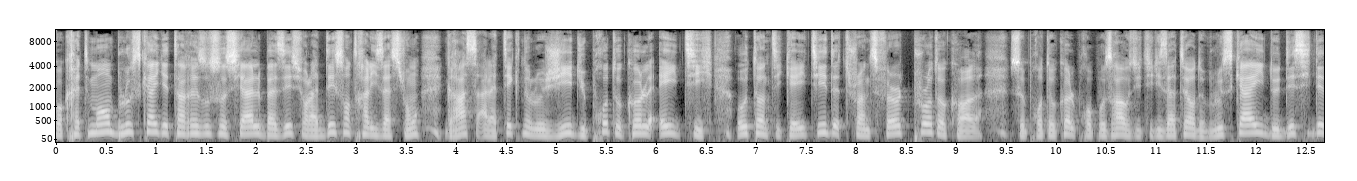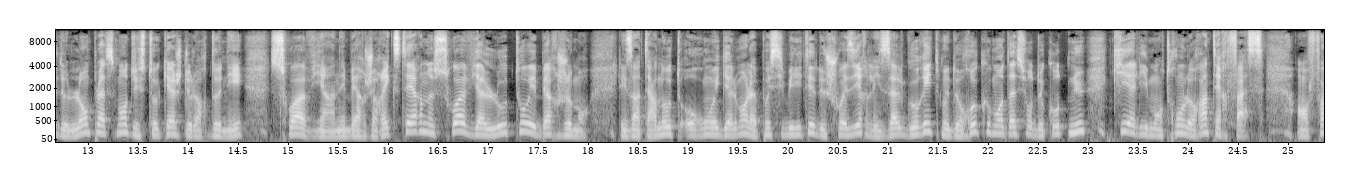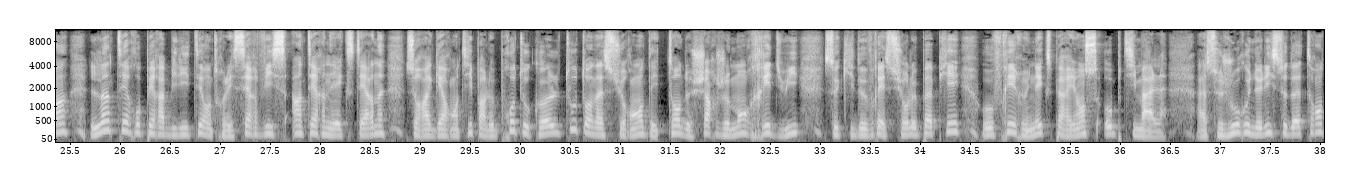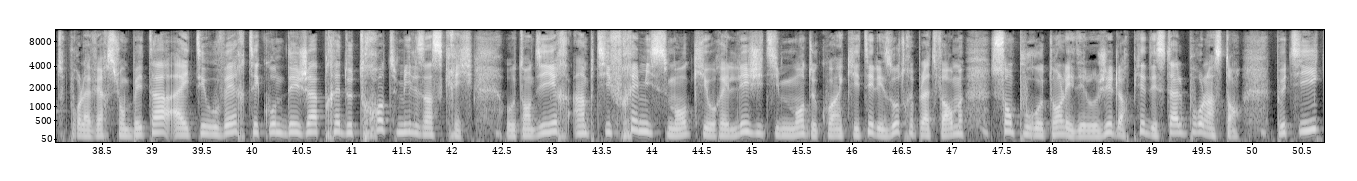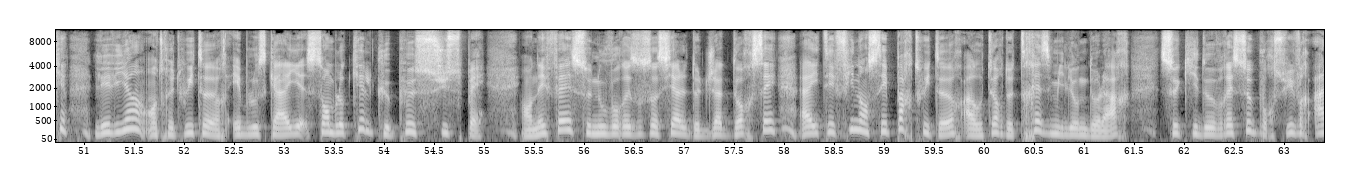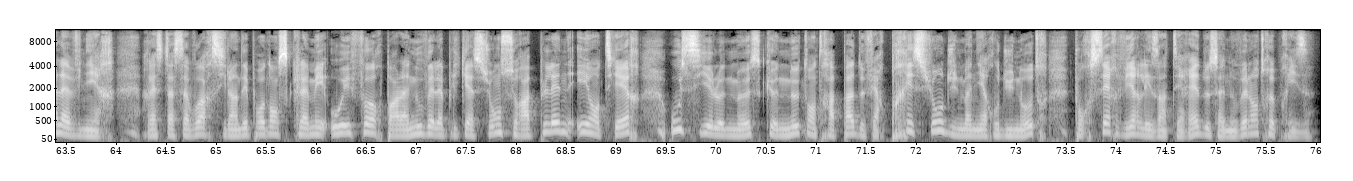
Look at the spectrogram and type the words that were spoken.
Concrètement, Blue Sky est un réseau social basé sur la décentralisation grâce à la technologie du protocole AT, Authenticated Transferred Protocol. Ce protocole proposera aux utilisateurs de Blue Sky de décider de l'emplacement du stockage de leurs données, soit via un hébergeur externe, soit via l'auto-hébergement. Les internautes auront également la possibilité de choisir les algorithmes de recommandation de contenu qui alimenteront leur interface. Enfin, l'interopérabilité entre les services internes et externes sera garantie par le protocole tout en assurant des temps de chargement réduits, ce qui devrait sur le papier offrir une expérience optimale. À ce jour, une liste d'attente pour la version bêta a été ouverte et compte déjà près de 30 000 inscrits. Autant dire un petit frémissement qui aurait légitimement de quoi inquiéter les autres plateformes sans pour autant les déloger de leur piédestal pour l'instant. Petit hic, les liens entre Twitter et Blue Sky semblent quelque peu suspects. En effet, ce nouveau réseau social de Jack Dorsey a été financé par À hauteur de 13 millions de dollars, ce qui devrait se poursuivre à l'avenir. Reste à savoir si l'indépendance clamée haut et fort par la nouvelle application sera pleine et entière ou si Elon Musk ne tentera pas de faire pression d'une manière ou d'une autre pour servir les intérêts de sa nouvelle entreprise.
